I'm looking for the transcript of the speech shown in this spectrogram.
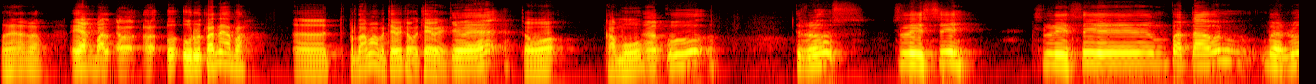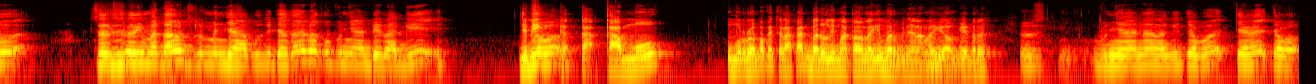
Lumayan akrab. Yang eh, eh, urutannya apa? Eh, pertama apa cewek cowok? Cewek. cewek Cowok, kamu. aku terus selisih selisih empat tahun baru selisih lima tahun semenjak aku ke Jakarta aku punya adik lagi Jadi ka- kamu umur berapa kecelakaan? Baru lima tahun lagi baru punya anak lagi. Oke terus. terus punya anak lagi cowok cewek cowok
